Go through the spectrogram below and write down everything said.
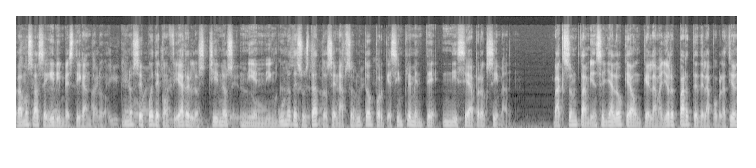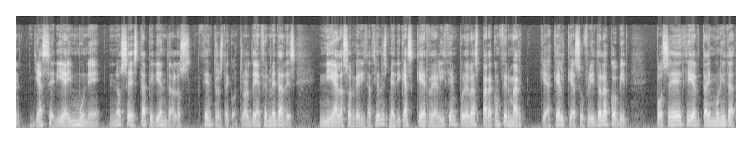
vamos a seguir investigándolo. No se puede confiar en los chinos ni en ninguno de sus datos en absoluto porque simplemente ni se aproximan. Baxon también señaló que aunque la mayor parte de la población ya sería inmune, no se está pidiendo a los centros de control de enfermedades ni a las organizaciones médicas que realicen pruebas para confirmar que aquel que ha sufrido la COVID posee cierta inmunidad.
